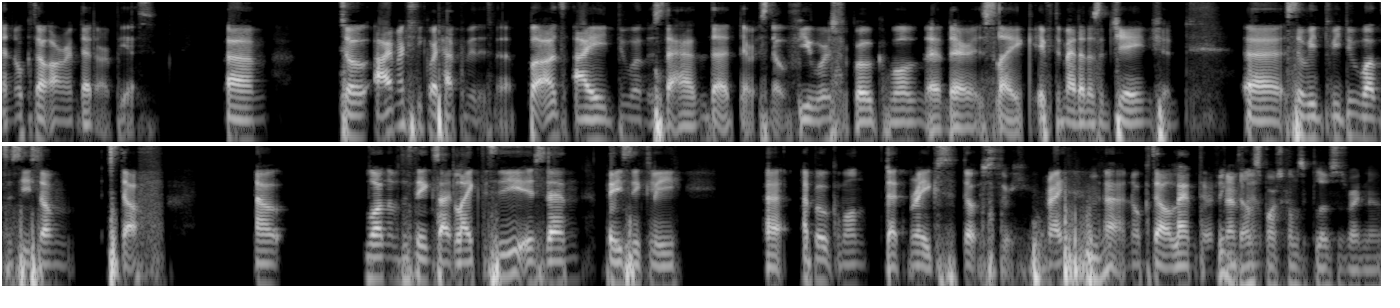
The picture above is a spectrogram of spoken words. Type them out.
and Nocta aren't that RPS. Um, so I'm actually quite happy with this meta, but I do understand that there is no viewers for Pokemon, and there is like if the meta doesn't change, and uh, so we we do want to see some stuff. Now, one of the things I'd like to see is then basically uh, a Pokemon that breaks those three, right? Mhm. Uh, Noctowl, Lantern, I think Trevenant. Dunsparce comes the closest right now.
